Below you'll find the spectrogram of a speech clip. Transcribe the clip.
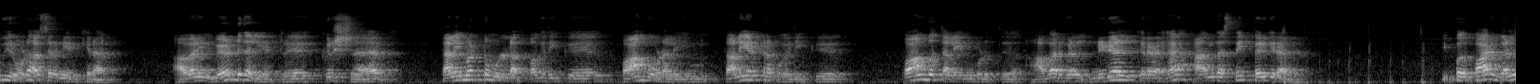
உயிரோடு அசுரன் இருக்கிறார். அவரின் வேண்டுதல் ஏற்று கிருஷ்ணர் தலை மட்டும் உள்ள பகுதிக்கு பாம்பு உடலையும் தலையற்ற பகுதிக்கு பாம்பு தலையும் கொடுத்து அவர்கள் நிழல் கிரக அந்தஸ்தை பெறுகிறார்கள். இப்போது பாருங்கள்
